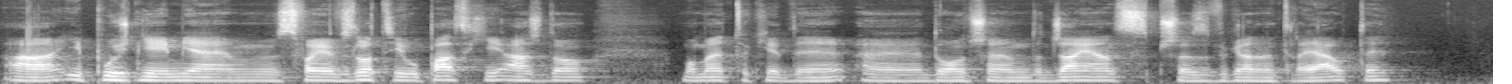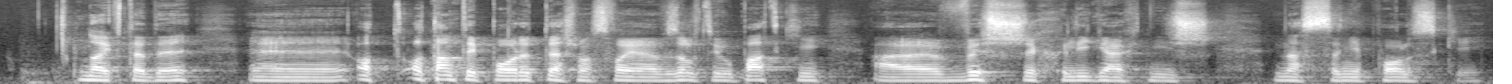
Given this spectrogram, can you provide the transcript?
a, i później miałem swoje wzloty i upadki aż do momentu, kiedy e, dołączyłem do Giants przez wygrane tryouty. No i wtedy e, od, od tamtej pory też mam swoje wzloty i upadki, w wyższych ligach niż na scenie polskiej.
